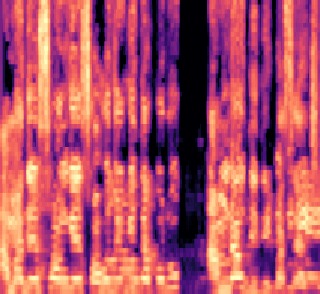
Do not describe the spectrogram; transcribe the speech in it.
আমাদের সঙ্গে সহযোগিতা করুক আমরাও দিদির পাশে আছি।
